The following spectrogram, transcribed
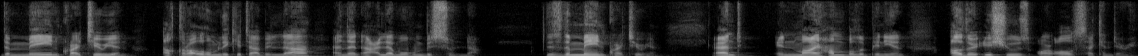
The main criterion, أقرأهم لكتاب الله, and then أعلمهم بالسنة. This is the main criterion. And in my humble opinion, other issues are all secondary.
